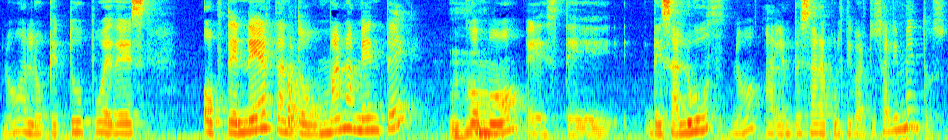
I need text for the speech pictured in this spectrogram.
¿no? A lo que tú puedes obtener tanto humanamente como este, de salud, ¿no? Al empezar a cultivar tus alimentos.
